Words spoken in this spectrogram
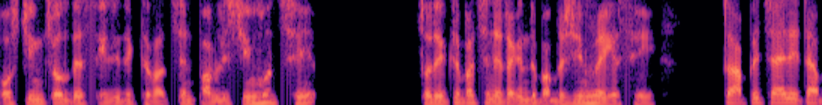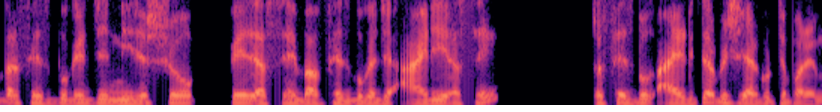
পোস্টিং চলতেছে, এই যে দেখতে পাচ্ছেন পাবলিশিং হচ্ছে। তো দেখতে পাচ্ছেন এটা কিন্তু পাবলিশিং হয়ে গেছে। তো আপনি চাইলে এটা আপনার ফেসবুকের যে নিজস্ব পেজ আছে বা ফেসবুকের যে আইডি আছে, তো ফেসবুক আইডিতে আপনি শেয়ার করতে পারেন।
